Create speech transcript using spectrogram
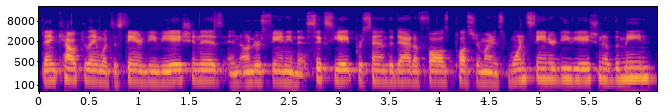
then calculating what the standard deviation is, and understanding that 68% of the data falls plus or minus one standard deviation of the mean.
